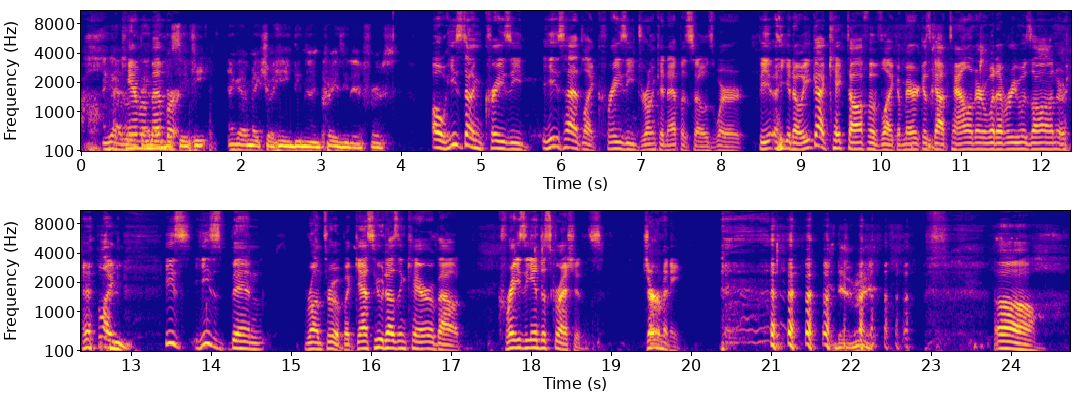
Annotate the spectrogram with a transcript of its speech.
Oh, I, gotta look can't remember. See if he, I gotta make sure he ain't do nothing crazy there first. Oh, he's done crazy. He's had like crazy drunken episodes where you know he got kicked off of like America's Got Talent or whatever he was on, or like hmm. he's he's been run through it. But guess who doesn't care about crazy indiscretions? Germany. Damn right? Oh,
